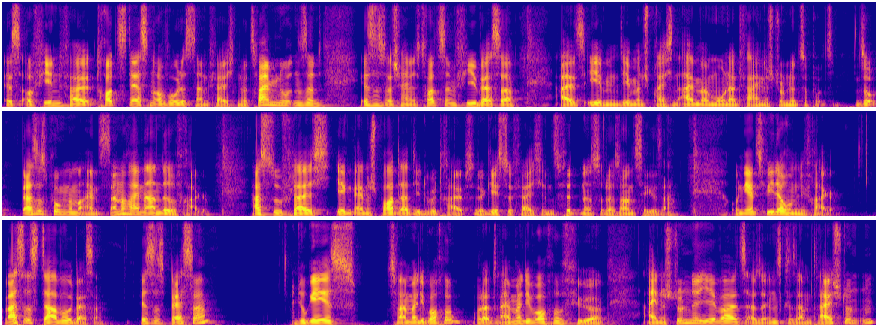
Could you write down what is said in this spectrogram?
ist auf jeden Fall trotz dessen, obwohl es dann vielleicht nur zwei Minuten sind, ist es wahrscheinlich trotzdem viel besser, als eben dementsprechend einmal im Monat für eine Stunde zu putzen. So, das ist Punkt Nummer eins. Dann noch eine andere Frage. Hast du vielleicht irgendeine Sportart, die du betreibst oder gehst du vielleicht ins Fitness oder sonstige Sachen? Und jetzt wiederum die Frage. Was ist da wohl besser? Ist es besser, du gehst zweimal die Woche oder dreimal die Woche für eine Stunde jeweils, also insgesamt drei Stunden,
